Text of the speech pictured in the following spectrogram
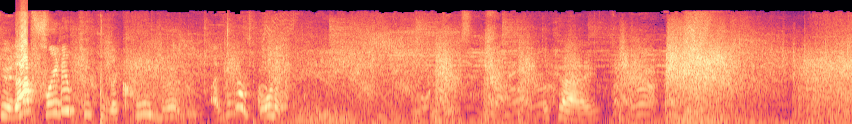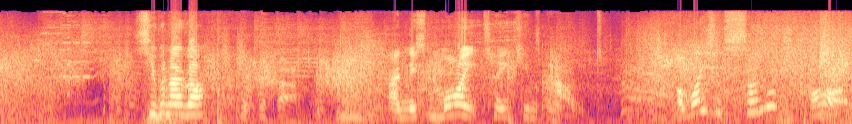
Dude, that freedom kick is a cool move. I think I've got it. Okay. Supernova. And this might take him out. I wasted so much time.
